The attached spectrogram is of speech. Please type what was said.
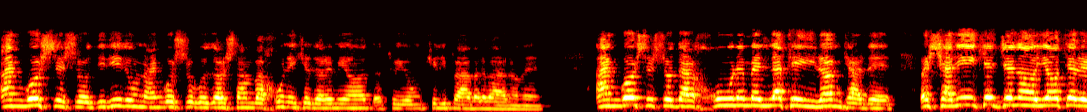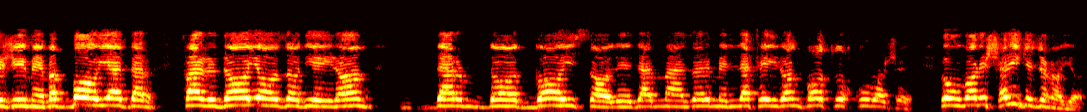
انگشتش رو دیدید؟ اون انگشت رو گذاشتم و خونی که داره میاد توی اون کلیپ اول برنامه. انگشتش رو در خون ملت ایران کرده و شریک جنایات رژیمه و باید در فردای آزادی ایران در دادگاهی ساله در منظر ملت ایران پاسخگو باشه. به عنوان شریک جنایات.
